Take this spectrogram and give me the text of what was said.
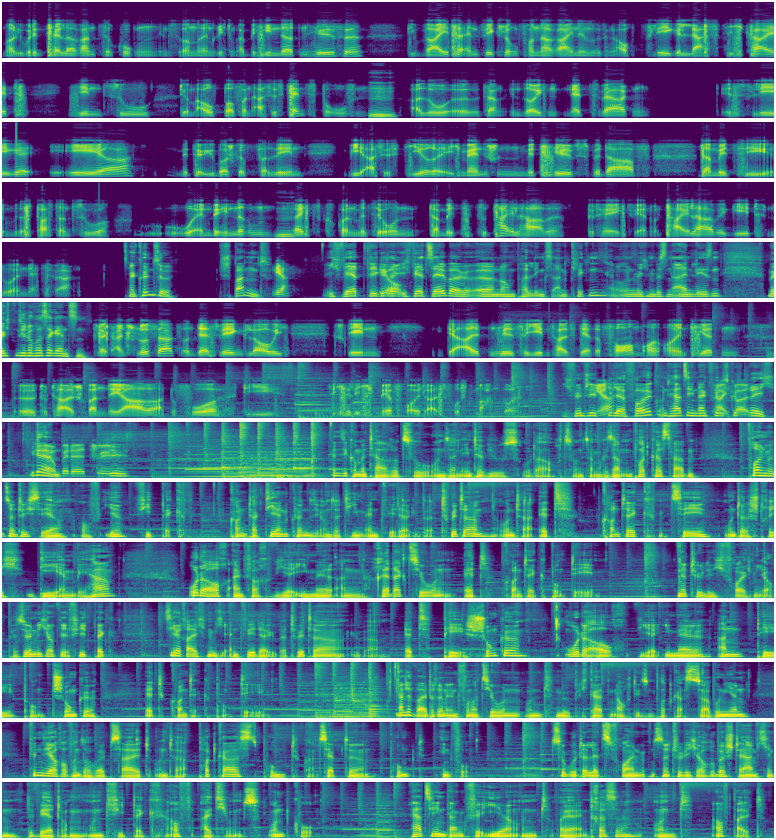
mal über den Tellerrand zu gucken, insbesondere in Richtung Behindertenhilfe, die Weiterentwicklung von einer reinen sozusagen auch Pflegelastigkeit hin zu dem Aufbau von Assistenzberufen. Mhm. Also äh, sozusagen in solchen Netzwerken ist Pflege eher mit der Überschrift versehen, wie assistiere ich Menschen mit Hilfsbedarf, damit sie, das passt dann zur UN-Behindertenrechtskonvention, mhm. damit sie zur Teilhabe befähigt werden. Und Teilhabe geht nur in Netzwerken. Herr Künzel, spannend. Ja. Ich werde, wie gesagt, ja. ich werde selber äh, noch ein paar Links anklicken und mich ein bisschen einlesen. Möchten Sie noch was ergänzen? Vielleicht ein Schlusssatz und deswegen glaube ich, stehen der Altenhilfe, jedenfalls der reformorientierten, äh, total spannende Jahre bevor, die sicherlich mehr Freude als Frust machen sollen. Ich wünsche Ihnen ja? viel Erfolg und herzlichen Dank für das Gespräch. Wiederhören. Ja, bitte. Tschüss. Tschüss. Wenn Sie Kommentare zu unseren Interviews oder auch zu unserem gesamten Podcast haben, freuen wir uns natürlich sehr auf Ihr Feedback. Kontaktieren können Sie unser Team entweder über Twitter unter contact GmbH oder auch einfach via E-Mail an redaktion.contact.de. Natürlich freue ich mich auch persönlich auf Ihr Feedback. Sie erreichen mich entweder über Twitter über @pschunke oder auch via E-Mail an p.schunke@contact.de. Alle weiteren Informationen und Möglichkeiten, auch diesen Podcast zu abonnieren, finden Sie auch auf unserer Website unter podcast.konzepte.info. Zu guter Letzt freuen wir uns natürlich auch über Sternchen, Bewertungen und Feedback auf iTunes und Co. Herzlichen Dank für Ihr und euer Interesse und auf bald.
